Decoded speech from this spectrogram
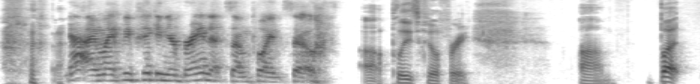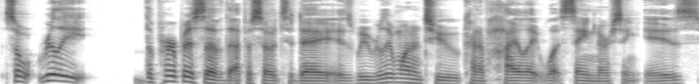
yeah, I might be picking your brain at some point. So, uh, please feel free. Um, but so really, the purpose of the episode today is we really wanted to kind of highlight what sane nursing is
